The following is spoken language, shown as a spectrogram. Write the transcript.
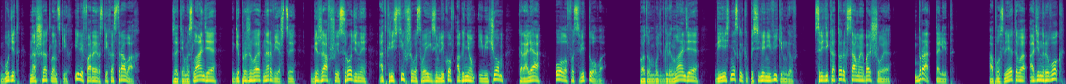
будет на Шетландских или Фарерских островах, затем Исландия, где проживают норвежцы, бежавшие с родины от крестившего своих земляков огнем и мечом короля Олафа Святого. Потом будет Гренландия, где есть несколько поселений викингов, среди которых самое большое – Брат Талит. А после этого один рывок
